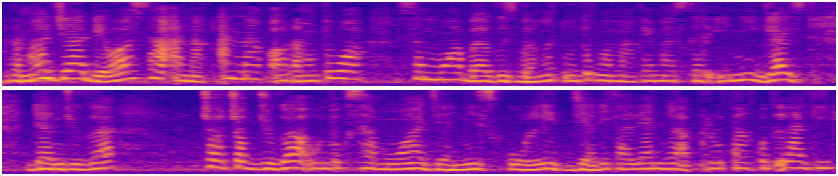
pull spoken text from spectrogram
remaja, dewasa, anak-anak, orang tua, semua bagus banget untuk memakai masker ini guys. Dan juga cocok juga untuk semua jenis kulit jadi kalian nggak perlu takut lagi.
